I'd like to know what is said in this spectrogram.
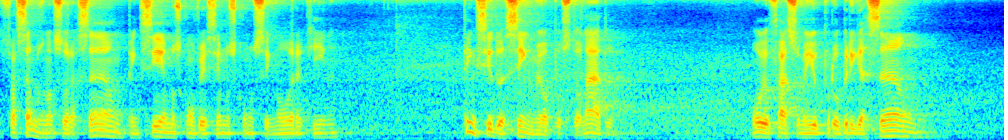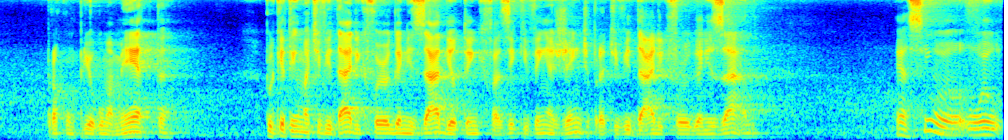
façamos nossa oração, pensemos, conversemos com o Senhor aqui. Né? Tem sido assim o meu apostolado? Ou eu faço meio por obrigação, para cumprir alguma meta? Porque tem uma atividade que foi organizada e eu tenho que fazer que venha gente para a atividade que foi organizada? É assim ou eu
